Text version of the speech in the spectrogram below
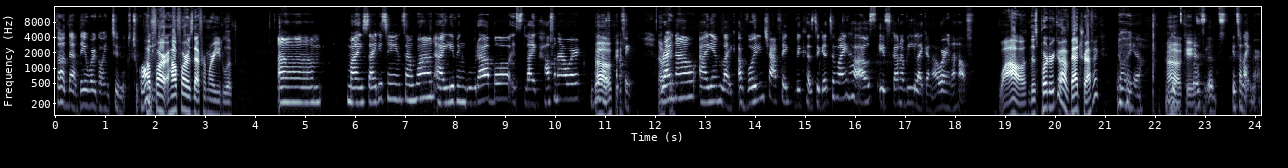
thought that they were going to to call How me. far how far is that from where you live? Um, my site is in San Juan. I live in Gurabo. It's like half an hour without Oh, okay. traffic. Okay. Right now, I am like avoiding traffic because to get to my house, it's gonna be like an hour and a half. Wow. Does Puerto Rico have bad traffic? Oh yeah. Oh, okay. It's, it's, it's a nightmare.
